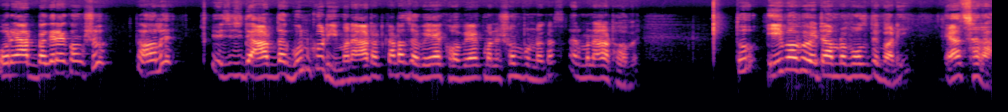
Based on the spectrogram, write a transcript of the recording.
করে আট ভাগের এক অংশ, তাহলে এই যে যদি আট দা গুণ করি মানে আট আট কাটা যাবে, এক হবে, এক মানে সম্পূর্ণ কাজ আর মানে আট হবে। তো এইভাবে এটা আমরা বলতে পারি। এছাড়া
